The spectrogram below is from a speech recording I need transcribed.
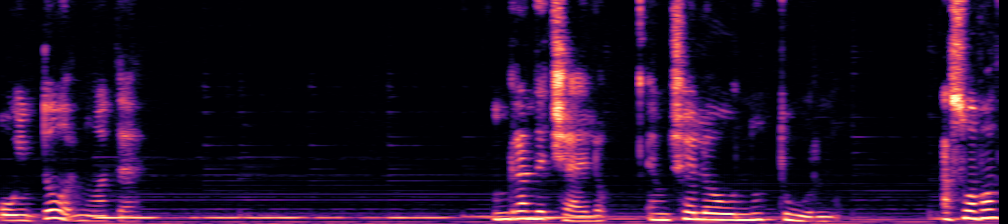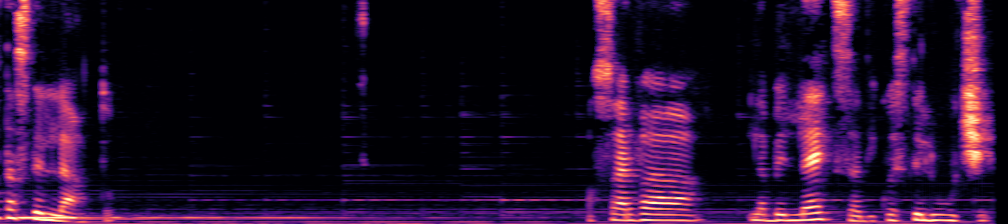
o intorno a te un grande cielo, è un cielo notturno, a sua volta stellato. Osserva la bellezza di queste luci.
